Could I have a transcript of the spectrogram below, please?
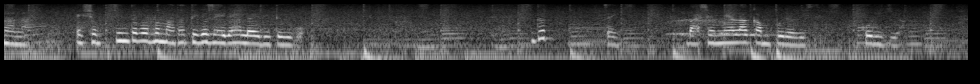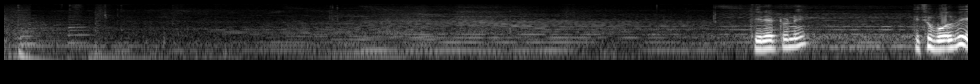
না না এসব চিন্তা ভাবনা মাথা থেকে ঝাইরে হালাই দিতে হইব। যাই বাসায় মেলা কাম করে রয়েছি করি গিয়া। কিরে টুনি? কিছু বলবি?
